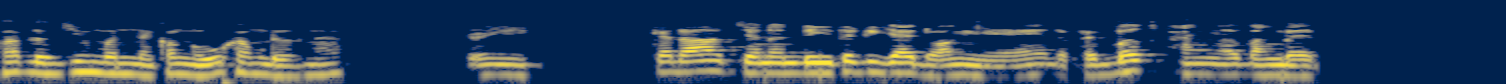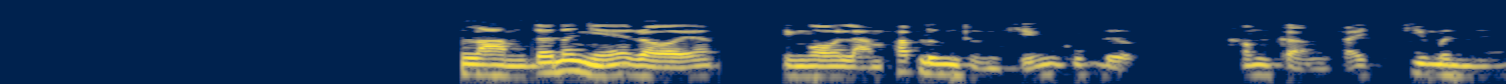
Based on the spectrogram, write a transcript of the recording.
pháp luân chiếu minh này con ngủ không được nữa. Cái, cái đó cho nên đi tới cái giai đoạn nhẹ là phải bớt ăn ở ban đêm. Làm tới nó nhẹ rồi á thì ngồi làm pháp luân thường chuyển cũng được không cần phải chiếu minh nữa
